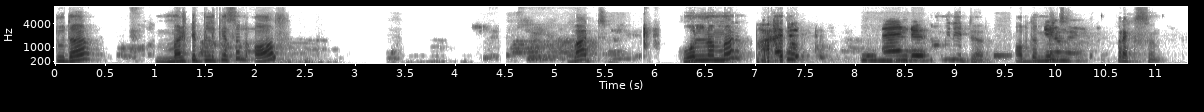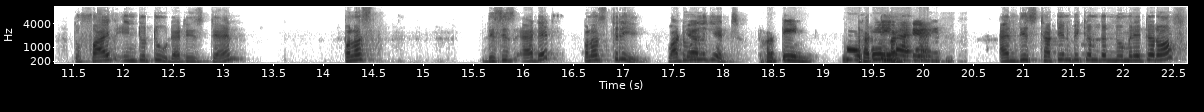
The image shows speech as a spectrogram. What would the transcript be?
to the multiplication of what? whole number five and denominator of the mixed denominator. fraction. So 5 into 2 that is 10 plus this is added plus 3. What will get? thirteen. Thirteen. Thirteen. And this 13 become the numerator of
